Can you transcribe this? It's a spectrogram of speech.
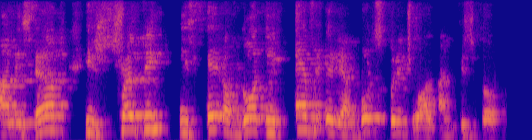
and is helped, is strengthened, is aid of God in every area, both spiritual and physical.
